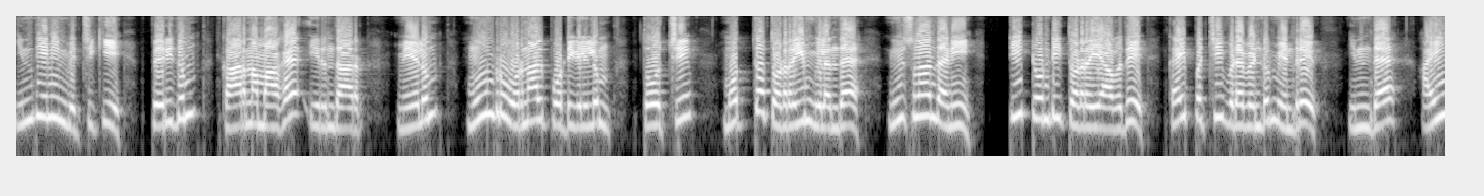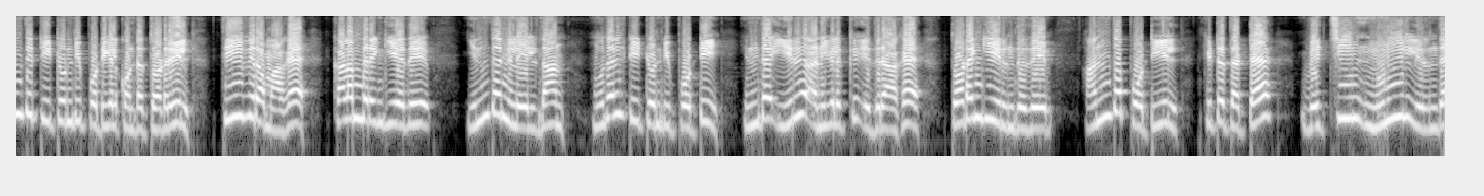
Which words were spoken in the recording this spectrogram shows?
இந்தியனின் வெற்றிக்கு பெரிதும் காரணமாக இருந்தார். மேலும் மூன்று ஒருநாள் போட்டிகளிலும் தோற்று மொத்த தொடரையும் இழந்த நியூசிலாந்து அணி டி டுவெண்டி தொடரையாவது கைப்பற்றி விட வேண்டும் என்று இந்த ஐந்து டி டுவெண்டி போட்டிகள் கொண்ட தொடரில் தீவிரமாக களமிறங்கியது. இந்த நிலையில்தான் முதல் டி டுவெண்டி போட்டி இந்த இரு அணிகளுக்கு எதிராக தொடங்கியிருந்தது. அந்த போட்டியில் கிட்டத்தட்ட வெற்றியின் நுனியில் இருந்த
